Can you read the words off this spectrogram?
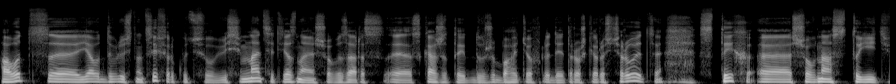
А от е, я от дивлюсь на циферку цю 18. Я знаю, що ви зараз е, скажете, дуже багатьох людей трошки розчаруєте. З тих, е, що в нас стоїть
